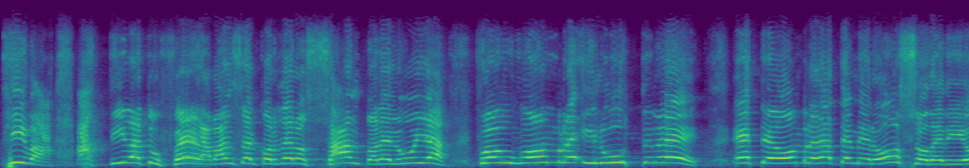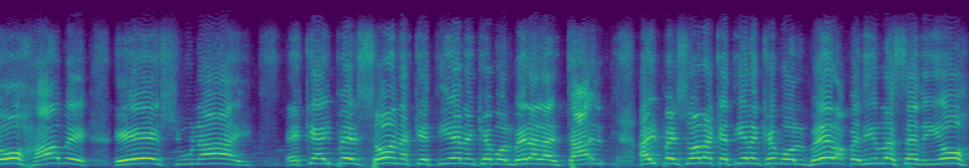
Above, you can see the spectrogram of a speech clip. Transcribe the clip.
activa, activa tu fe, avanza el Cordero Santo, aleluya. Fue un hombre ilustre. Este hombre era temeroso de Dios, Jabe, es Es que hay personas que tienen que volver al altar. Hay personas que tienen que volver a pedirle a ese Dios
